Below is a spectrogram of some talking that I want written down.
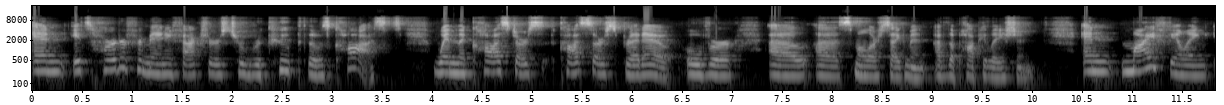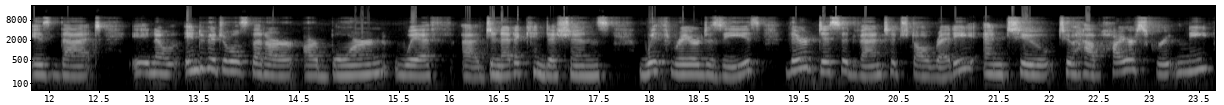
and it's harder for manufacturers to recoup those costs when the cost are, costs are spread out over a, a smaller segment of the population. And my feeling is that you know individuals that are are born with uh, genetic conditions with rare disease they're disadvantaged already and to to have higher scrutiny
